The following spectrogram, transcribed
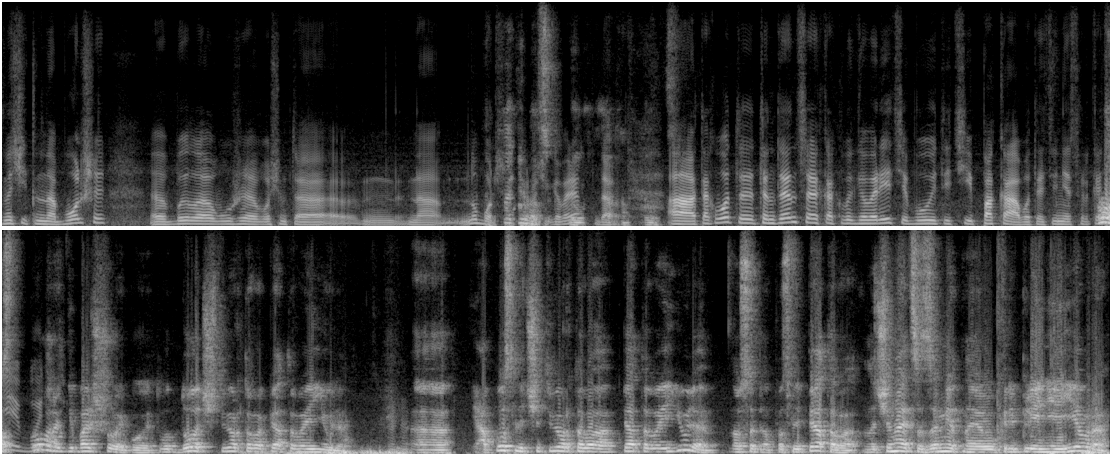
значительно больше, Э, было уже, в общем-то, на, ну, больше, короче говоря. Да. А, так вот, э, тенденция, как вы говорите, будет идти пока вот эти несколько Рост дней. Будет... доллара небольшой будет, вот до 4-5 июля. Uh А после 4-5 июля, особенно после 5 начинается заметное укрепление евро.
